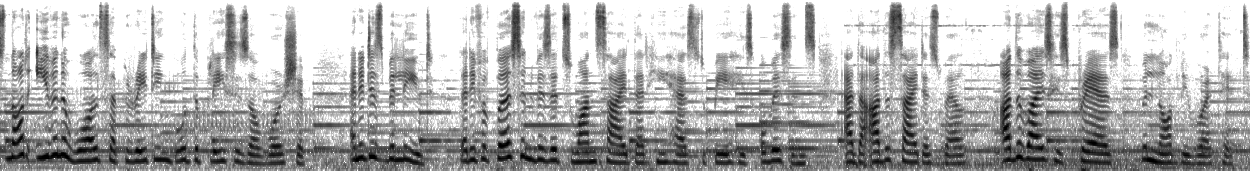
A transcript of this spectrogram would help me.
is not even a wall separating both the places of worship, and it is believed that if a person visits one side that he has to pay his obeisance at the other side as well, otherwise his prayers will not be worth it.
